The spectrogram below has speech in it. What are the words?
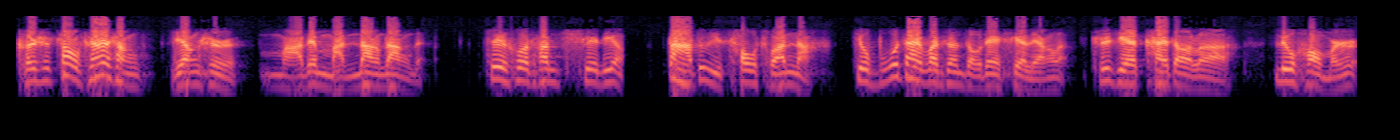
可是照片上粮食码的满当当的，最后他们确定。大队操船呐，就不在万春斗店卸粮了，直接开到了六号门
